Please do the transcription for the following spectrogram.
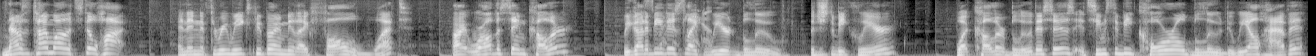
Now's the time while it's still hot. And then in three weeks, people are gonna be like, fall what? All right, we're all the same color. We got to be this like weird blue. But just to be clear, what color blue this is, it seems to be coral blue. Do we all have it?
